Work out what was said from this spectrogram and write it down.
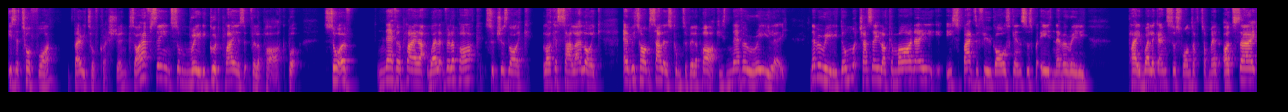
is a tough one, very tough question because I have seen some really good players at Villa Park, but sort of never play that well at Villa Park, such as like like a Salah. Like every time Salah's come to Villa Park, he's never really, never really done much, has he? Like a Mane, he bagged a few goals against us, but he's never really played well against us. Ones off the top of my head, I'd say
